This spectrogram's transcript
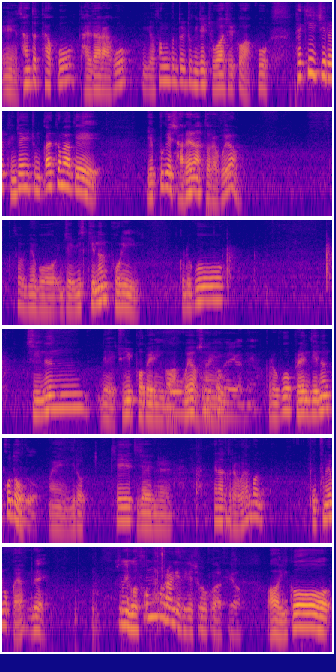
예, 산뜻하고 달달하고 여성분들도 굉장히 좋아하실 것 같고 패키지를 굉장히 좀 깔끔하게 예쁘게 잘 해놨더라고요. 그래서 이제 뭐 이제 위스키는 보리 그리고 진은 네 주니퍼 벨인 것 같고요. 주니퍼 예. 베리 같네요. 그리고 브랜디는 포도. 포도. 예, 이렇게 디자인을 해놨더라고요. 한번 오픈해 볼까요? 네. 저는 이거 선물하기 되게 좋을 것 같아요. 어 이거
